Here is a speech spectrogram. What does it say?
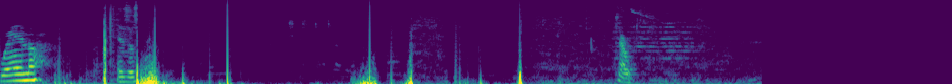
Bueno, eso es.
